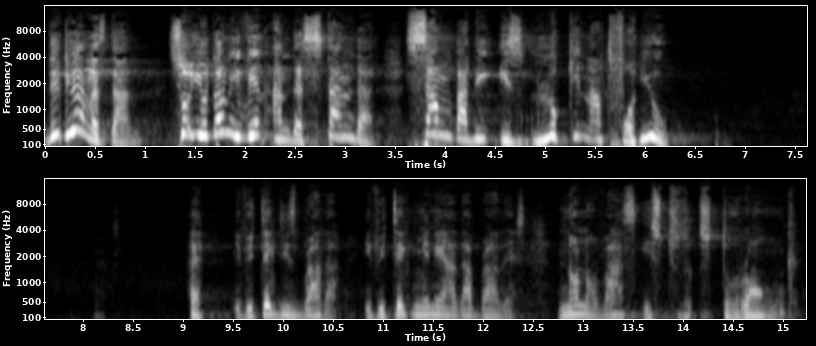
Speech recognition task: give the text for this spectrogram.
Do, do you understand? So you don't even understand that somebody is looking out for you. Hey if you take this brother if you take many other brothers none of us is strong. yes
